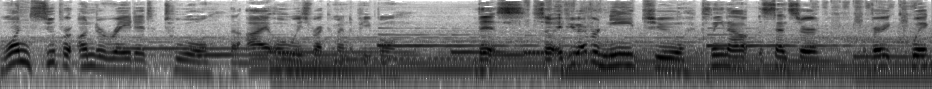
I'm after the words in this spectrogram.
One super underrated tool that I always recommend to people, this. So if you ever need to clean out the sensor very quick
